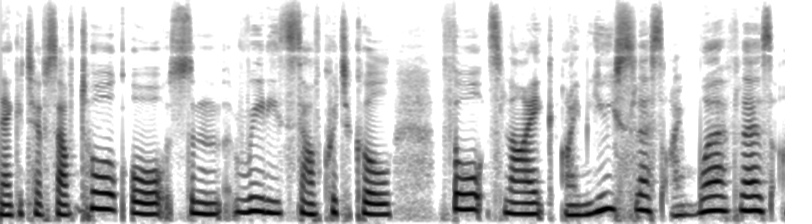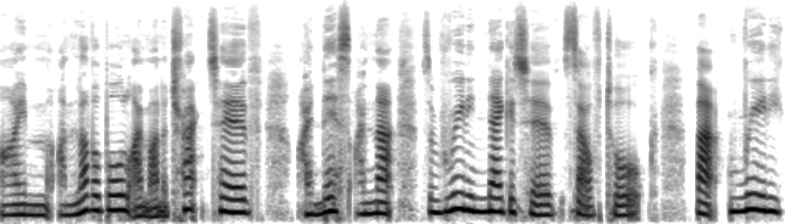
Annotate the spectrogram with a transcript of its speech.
negative self talk or some really self critical thoughts like, I'm useless, I'm worthless, I'm unlovable, I'm unattractive, I'm this, I'm that. Some really negative self talk that really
